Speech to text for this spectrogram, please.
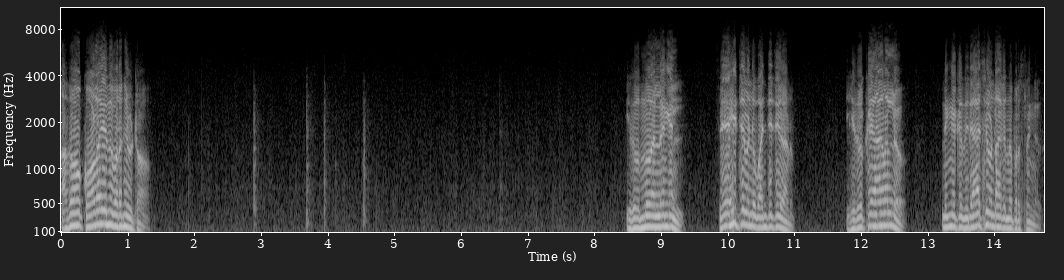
അതോ കോളേജിൽ നിന്ന് പറഞ്ഞു വിട്ടോ? ഇതൊന്നുമല്ലെങ്കിൽ പെണ്ണ് വഞ്ചിച്ച് കാണും. ഇതൊക്കെയാണല്ലോ നിങ്ങൾക്ക് നിരാശ ഉണ്ടാക്കുന്ന പ്രശ്നങ്ങൾ.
